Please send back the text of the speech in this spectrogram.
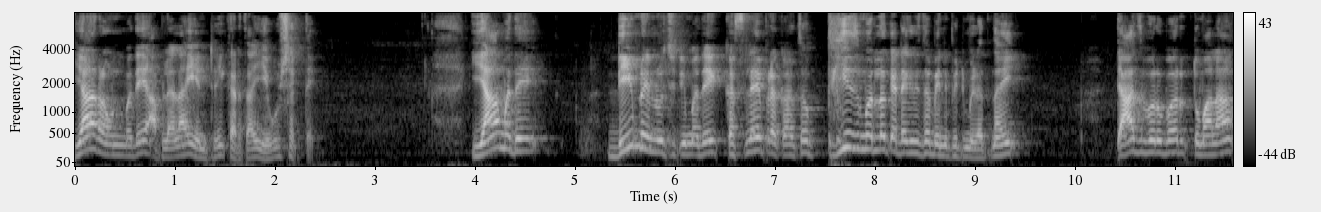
या राऊंडमध्ये आपल्याला एंट्री करता येऊ शकते. यामध्ये डीम्ड युनिव्हर्सिटीमध्ये कसल्याही प्रकारचं फीज मधलं कॅटेगरीचं बेनिफिट मिळत नाही. त्याचबरोबर तुम्हाला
